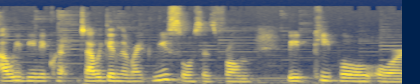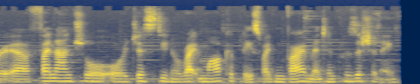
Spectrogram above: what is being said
are we being equipped? Are we getting the right resources from be it people or uh, financial or just you know right marketplace, right environment and positioning?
